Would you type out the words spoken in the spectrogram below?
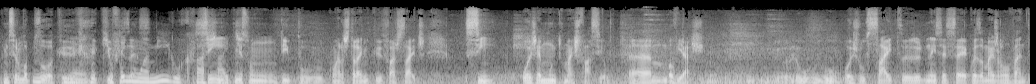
conhecer uma pessoa que, é. que o fizesse. Tenho um amigo que faz Sim, sites. Sim, conheço um tipo com ar estranho que faz sites. Sim, hoje é muito mais fácil. Um, aliás, hoje o site nem sei se é a coisa mais relevante.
